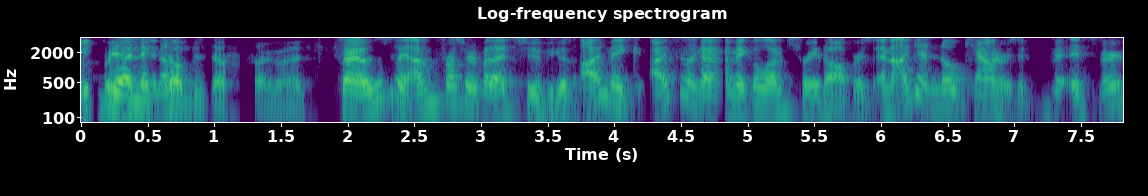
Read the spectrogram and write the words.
You- but yeah, Nick you know- Chubb is definitely. Sorry, go ahead. Sorry, I was just saying I'm frustrated by that too because I make I feel like I make a lot of trade offers and I get no counters. It, it's very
